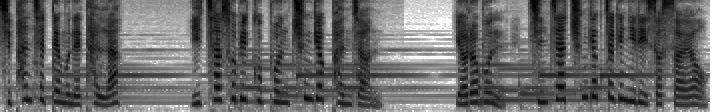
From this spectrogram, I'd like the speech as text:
집 한 채 때문에 탈락? 2차 소비 쿠폰 충격 반전. 여러분, 진짜 충격적인 일이 있었어요.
